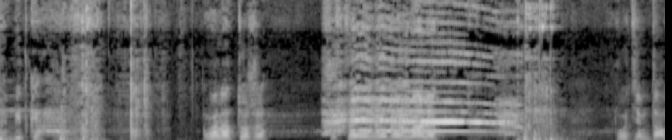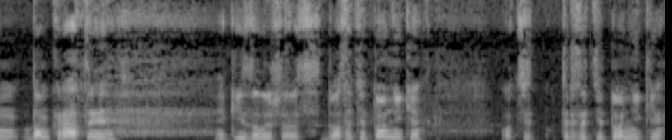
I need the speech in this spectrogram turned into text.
лебідка. Вона теж в состояние нормальне. Потім там домкрати, які залишились 20 тонники. Оці 30 тонники.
